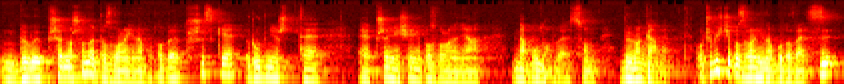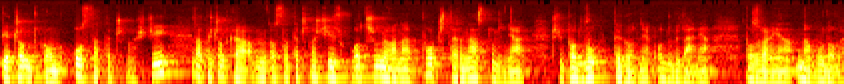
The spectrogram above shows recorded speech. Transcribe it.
były przenoszone pozwolenia na budowę, wszystkie również te e, przeniesienia pozwolenia na budowę są wymagane. Oczywiście pozwolenie na budowę z pieczątką ostateczności. Ta pieczątka mm, ostateczności jest otrzymywana po 14 dniach, czyli po dwóch tygodniach od wydania pozwolenia na budowę.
